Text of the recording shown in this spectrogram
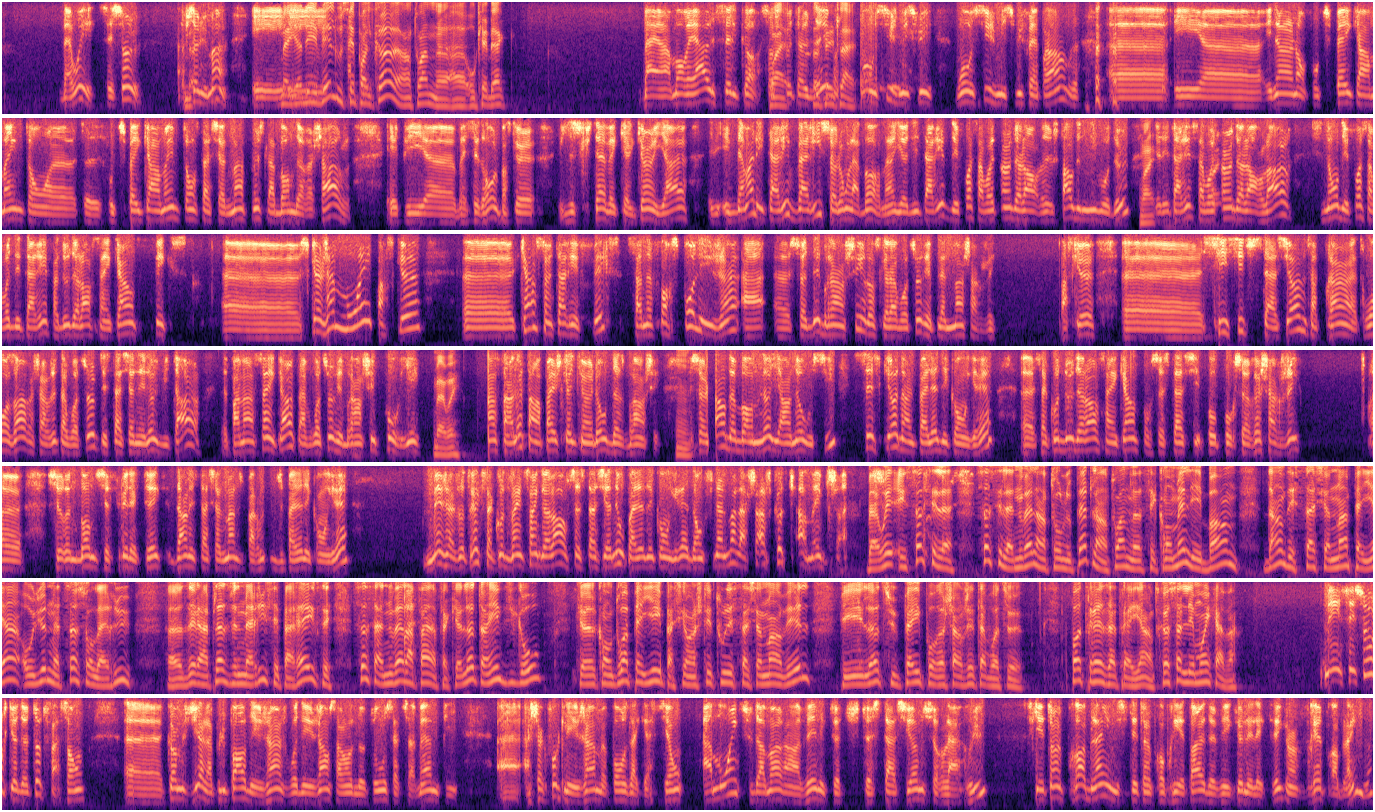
Ben oui, c'est sûr. Absolument. Et, Mais il y a des villes où c'est pas le cas, Antoine, euh, au Québec. Ben, à Montréal, c'est le cas. Ça, Ouais, je peux te le ça, dire. c'est clair. Moi aussi, je m'y suis, moi aussi, je m'y suis fait prendre. Euh, et, euh, et non, non, non, faut que tu payes quand même ton, euh, faut que tu payes quand même ton stationnement plus la borne de recharge. Et puis, euh, ben, c'est drôle parce que je discutais avec quelqu'un hier. Évidemment, les tarifs varient selon la borne. hein. Il y a des tarifs, des fois, ça va être un dollar. Euh, Je parle du niveau 2. Ouais. Il y a des tarifs, ça va être un dollar l'heure. Sinon, des fois, ça va être des tarifs à 2,50 fixes. Euh, ce que j'aime moins parce que euh, quand c'est un tarif fixe, ça ne force pas les gens à euh, se débrancher lorsque la voiture est pleinement chargée. Parce que euh, si, si tu stationnes, ça te prend trois heures à charger ta voiture, tu es stationné là huit heures. euh, Pendant cinq heures, ta voiture est branchée pour rien. Ben oui. Dans ce temps-là, tu empêches quelqu'un d'autre de se brancher. Ce genre de borne-là, il y en a aussi. C'est ce qu'il y a dans le palais des congrès. Euh, ça coûte 2,50 pour se station, pour, pour se recharger euh, sur une borne de circuit électrique dans les stationnements du, par- du palais des congrès. Mais j'ajouterais que ça coûte 25 pour se stationner au palais des congrès. Donc finalement, la charge coûte quand même cher. Ben oui, et ça c'est le ça c'est la nouvelle entourloupette, là, Antoine, là, c'est qu'on met les bornes dans des stationnements payants au lieu de mettre ça sur la rue. Euh, dire à la place Ville-Marie, c'est pareil, c'est ça c'est la nouvelle affaire. Fait que là t'as Indigo que qu'on doit payer parce qu'ils ont acheté tous les stationnements en ville, puis là tu payes pour recharger ta voiture. C'est pas très attrayant. En tout cas, ça l'est moins qu'avant. Mais c'est sûr que de toute façon, euh, comme je dis à la plupart des gens, je vois des gens au salon de l'auto cette semaine, puis euh, à chaque fois que les gens me posent la question, à moins que tu demeures en ville et que tu te stationnes sur la rue, ce qui est un problème si tu es un propriétaire de véhicule électrique, un vrai problème, là,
